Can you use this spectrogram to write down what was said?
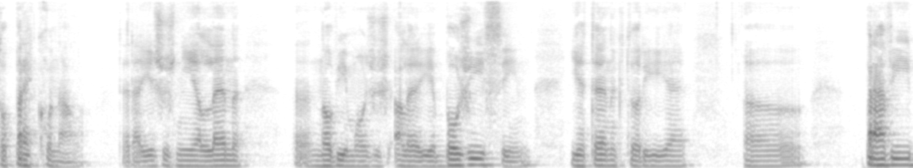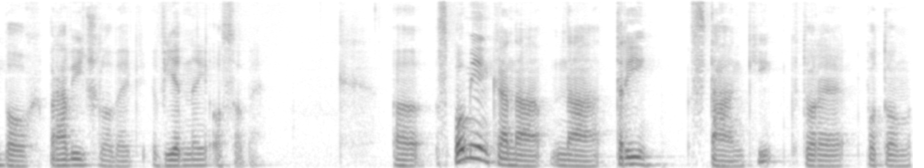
to prekonal. Teda Ježiš nie je len nový Mojžiš, ale je Boží syn, je ten, ktorý je uh, pravý Boh, pravý človek v jednej osobe. E, spomienka na, na tri stánky, ktoré potom e,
